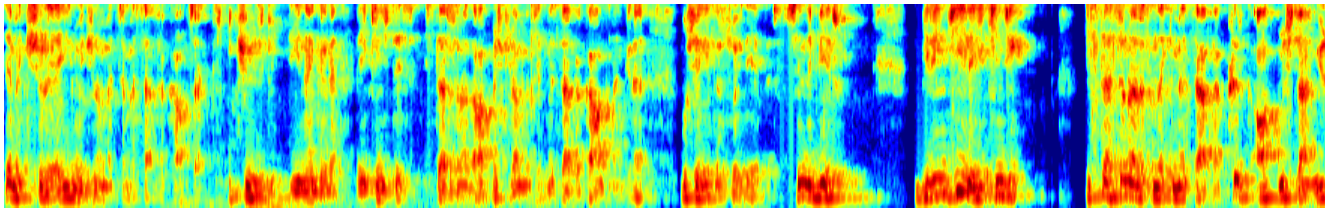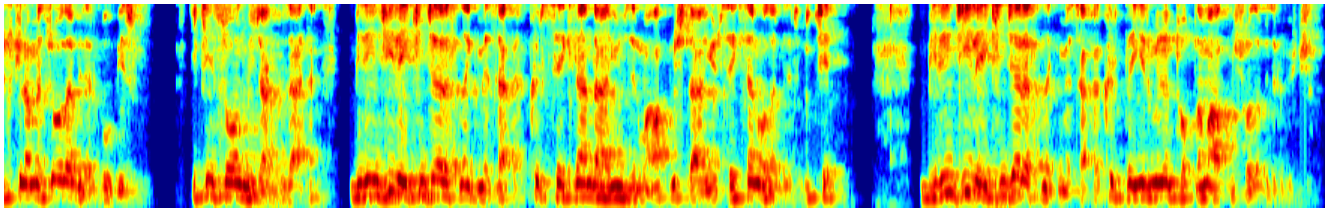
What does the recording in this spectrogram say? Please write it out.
Demek ki şuraya 20 kilometre mesafe kalacaktır. 200 gittiğine göre ve ikinci istasyona da 60 kilometre mesafe kaldığına göre bu şekilde söyleyebiliriz. Şimdi bir, birinci ile ikinci istasyon arasındaki mesafe 40, 60'dan 100 kilometre olabilir. Bu bir. İkincisi olmayacaktı zaten. Birinci ile ikinci arasındaki mesafe 40, 80 daha 120, 60 daha 180 olabilir. 2. Birinci ile ikinci arasındaki mesafe 40 ile 20'nin toplamı 60 olabilir. 3.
